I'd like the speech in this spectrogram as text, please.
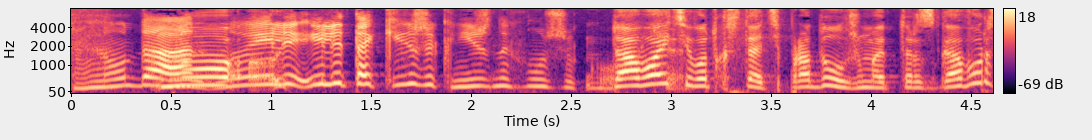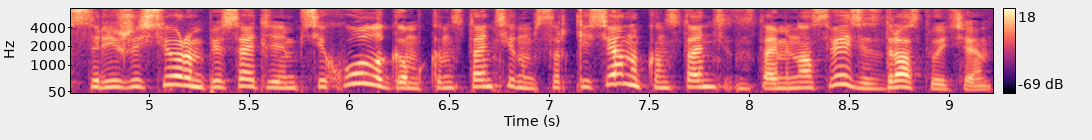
Ну да, Но, ну или, или таких же книжных мужиков. Давайте вот, кстати, продолжим этот разговор с режиссером, писателем, психологом Константином Саркисяном. Константин с нами на связи. Здравствуйте.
